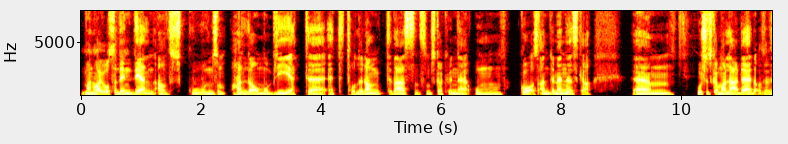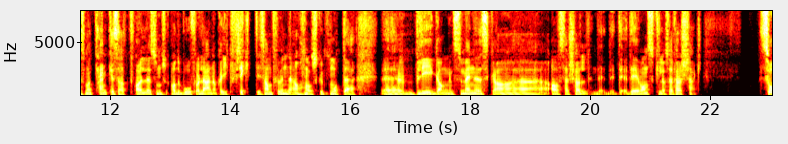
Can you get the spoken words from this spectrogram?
Man har jo også den delen av skolen som handler om å bli et, et tolerant vesen som skal kunne omgås andre mennesker. Um, hvordan skal man lære det? da? Hvis man tenker seg at alle som hadde behov for å lære noe, gikk fritt i samfunnet og skulle på en måte eh, bli gagns mennesker eh, av seg sjøl, det, det, det, er vanskelig å se for seg. Så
